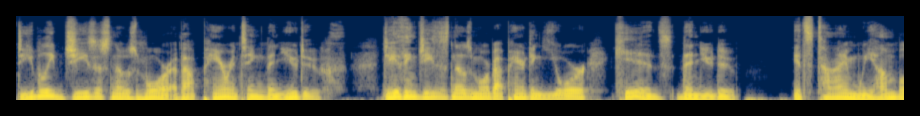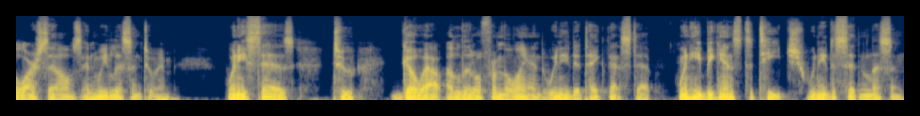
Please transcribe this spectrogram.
Do you believe Jesus knows more about parenting than you do? Do you think Jesus knows more about parenting your kids than you do? It's time we humble ourselves and we listen to him. When he says to go out a little from the land, we need to take that step. When he begins to teach, we need to sit and listen.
